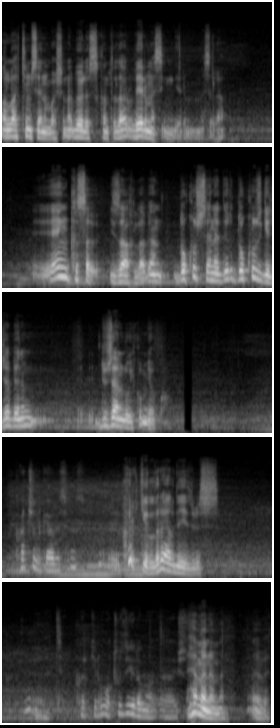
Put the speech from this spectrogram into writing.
Allah kimsenin başına böyle sıkıntılar vermesin derim mesela. En kısa izahla ben 9 senedir 9 gece benim düzenli uykum yok. Kaç yıllık evlisiniz? 40 yıldır evdeyiz biz. Evet. 40 yıl, 30 yıl ama işte. Hemen hemen. Evet.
